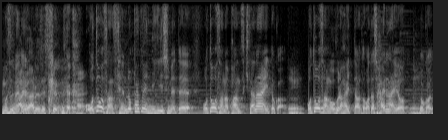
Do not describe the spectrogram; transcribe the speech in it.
娘ね。あるあるですよね。はい。お父さん1600円握りしめてお父さんのパンツ汚いとか、うん。お父さんがお風呂入った後私入れないよとか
